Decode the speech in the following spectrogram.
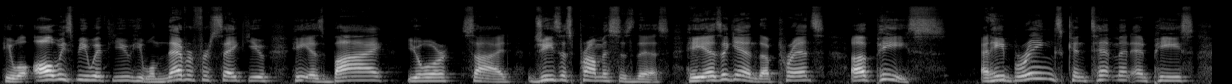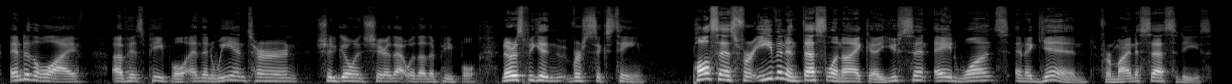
He will always be with you, He will never forsake you. He is by your side. Jesus promises this. He is again the Prince of Peace, and He brings contentment and peace into the life of His people. And then we, in turn, should go and share that with other people. Notice begin verse 16. Paul says, For even in Thessalonica you sent aid once and again for my necessities.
